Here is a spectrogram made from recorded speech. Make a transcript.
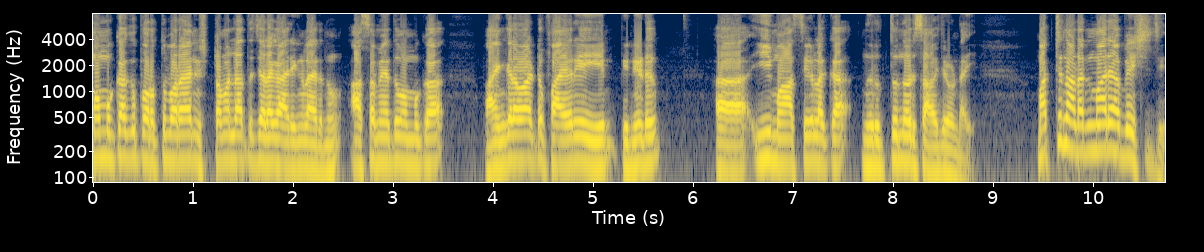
മമ്മൂക്കാക്ക് പുറത്തു പറയാൻ ഇഷ്ടമല്ലാത്ത ചില കാര്യങ്ങളായിരുന്നു. ആ സമയത്ത് മമ്മൂക്ക ഭയങ്കരമായിട്ട് ഫയർ ചെയ്യുകയും പിന്നീട് ഈ മാസികളൊക്കെ നിർത്തുന്ന ഒരു സാഹചര്യം ഉണ്ടായി. മറ്റു നടന്മാരെ അപേക്ഷിച്ച്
